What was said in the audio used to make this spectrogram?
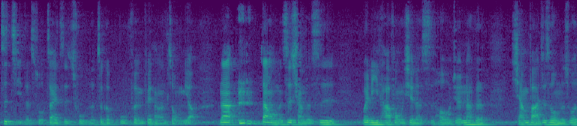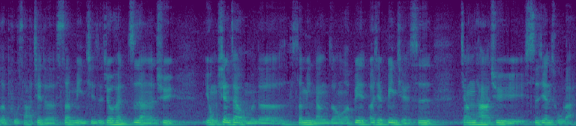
自己的所在之处的这个部分非常的重要。那 当我们是想的是为利他奉献的时候，我觉得那个想法就是我们说的菩萨界的生命，其实就很自然的去涌现在我们的生命当中，而并而且并且是将它去实践出来。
